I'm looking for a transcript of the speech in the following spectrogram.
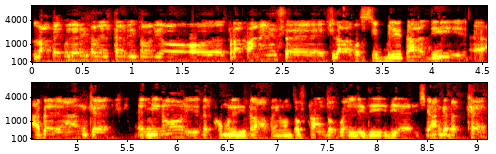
la peculiarità territorio trapanese ci dà la possibilità di eh, avere anche eh, minori del comune di Trapani, non soltanto quelli di, di Erice, anche perché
